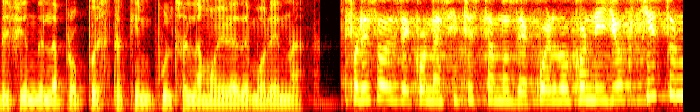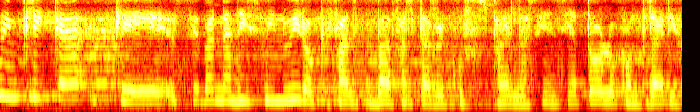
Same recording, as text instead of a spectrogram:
defiende la propuesta que impulsa la mayoría de Morena por eso desde CONACIT estamos de acuerdo con ello y esto no implica que se van a disminuir o que va a faltar recursos para la ciencia, todo lo contrario.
